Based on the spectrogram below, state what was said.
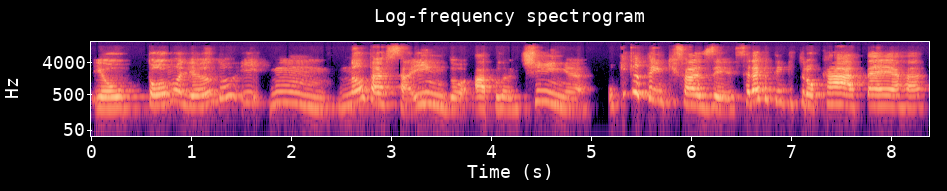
eu tô molhando e hum, não tá saindo a plantinha. O que, que eu tenho que fazer? Será que eu tenho que trocar a terra?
